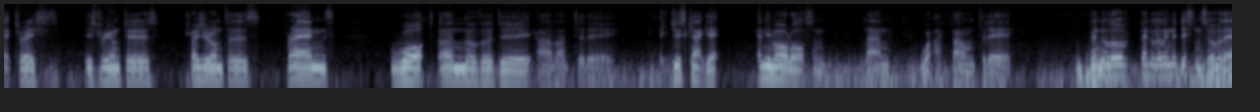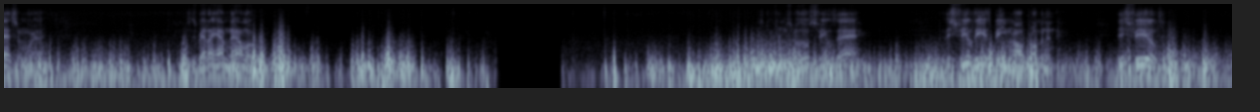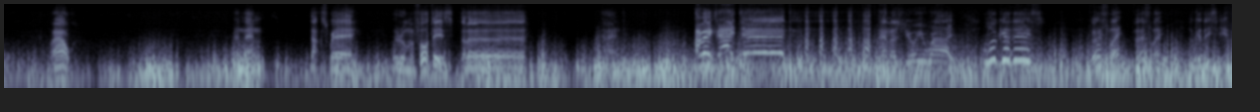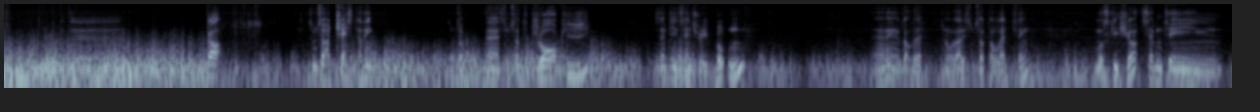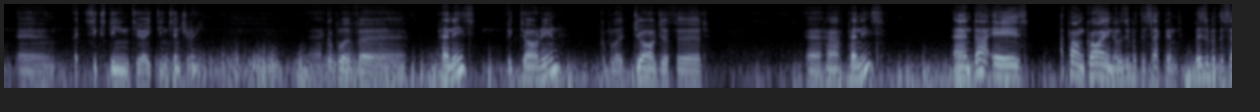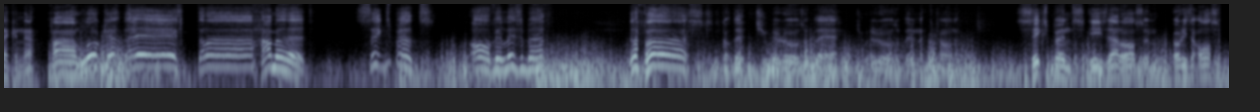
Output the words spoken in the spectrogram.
Tetris, history hunters, treasure hunters, friends. What another day I've had today. It just can't get any more awesome than what I found today. Pendle, Pendle in the distance over there somewhere. This is where I am now, look. fields there. This field here has been more prominent. This field. Wow. And then that's where the Roman fort is. Ta-da! And I'm excited! and I'll show you why. Look at this! Firstly, firstly, look at this here. Got some sort of chest, I think. Some, uh, some sort of draw key. 17th century button. I think I've got the, I don't know what that is, some sort of lead thing. Musket shot, 17, uh, 16 to 18th century. Uh, a couple of uh, pennies, Victorian. A couple of George III uh, half pennies. And that is a pound coin, Elizabeth II. Elizabeth II, that. And look at this! Ta-da! Hammered! Sixpence of Elizabeth the First! Got the Tudor Rose up there. Tudor Rose up there in that corner. Sixpence. Is that awesome? Or is that awesome?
